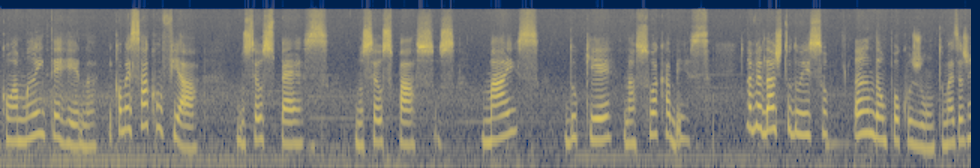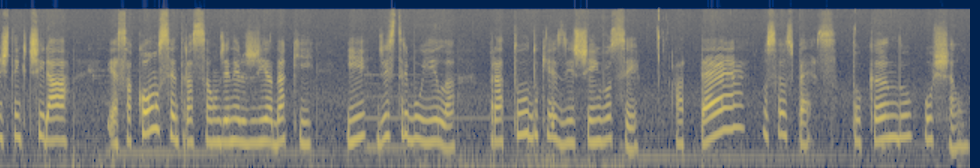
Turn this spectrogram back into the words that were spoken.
com a mãe terrena e começar a confiar nos seus pés, nos seus passos, mais do que na sua cabeça. Na verdade, tudo isso anda um pouco junto, mas a gente tem que tirar essa concentração de energia daqui e distribuí-la para tudo que existe em você, até os seus pés tocando o chão.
